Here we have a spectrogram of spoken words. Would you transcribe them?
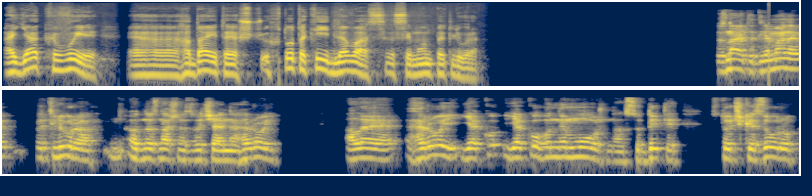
А як ви гадаєте, хто такий для вас Симон Петлюра? Знаєте, для мене Петлюра однозначно звичайно герой, але герой, якого не можна судити з точки зору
